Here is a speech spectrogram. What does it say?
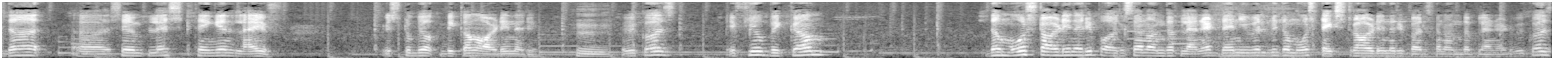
the uh, simplest thing in life is to be, become ordinary हम्म। Because if you become the most ordinary person on the planet then you will be the most extraordinary person on the planet. Because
